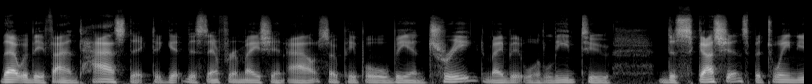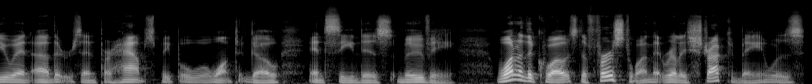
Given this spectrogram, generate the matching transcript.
That would be fantastic to get this information out so people will be intrigued. Maybe it will lead to discussions between you and others, and perhaps people will want to go and see this movie. One of the quotes, the first one that really struck me, was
